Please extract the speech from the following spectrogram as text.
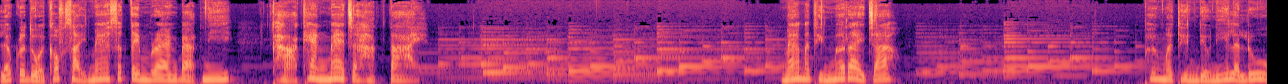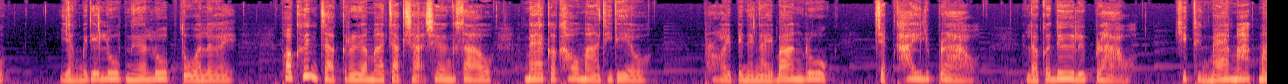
แล้วกระโดดเข้าใส่แม่ซะเต็มแรงแบบนี้ ขาแข้งแม่จะหักตาย แม่มาถึงเมื่อไหร่จ๊ะ เพิ่งมาถึงเดี๋ยวนี้แหละลูก ยังไม่ได้ลูบเนื้อลูบตัวเลยพอขึ้นจากเรือมาจากฉะเชิงเซาแม่ก็เข้ามาทีเดียวพลอยเป็นยังไงบ้างลูก เจ็บไข้หรือเปล่า แล้วก็ดื้อหรือเปล่า คิดถึงแม่มากไหม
